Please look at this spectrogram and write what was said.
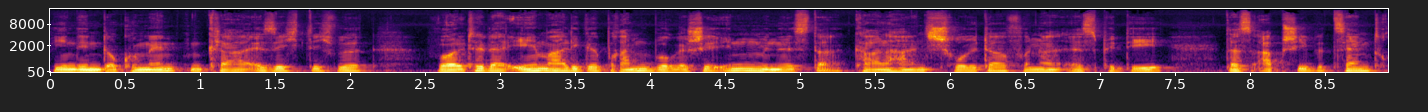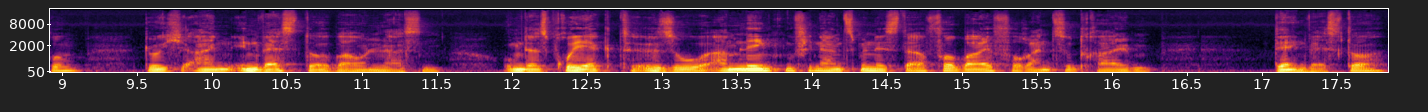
Wie in den Dokumenten klar ersichtlich wird, wollte der ehemalige brandenburgische Innenminister Karl-Heinz Schröter von der SPD das Abschiebezentrum durch einen Investor bauen lassen, um das Projekt so am linken Finanzminister vorbei voranzutreiben. Der Investor,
